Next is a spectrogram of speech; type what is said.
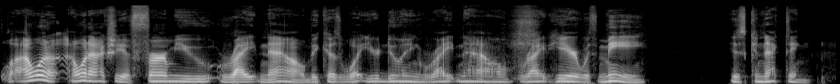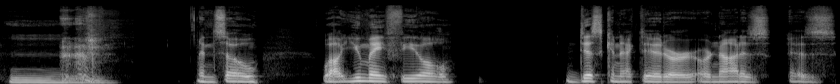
Well, I want to I want to actually affirm you right now because what you're doing right now right here with me is connecting. and so while you may feel disconnected or or not as as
